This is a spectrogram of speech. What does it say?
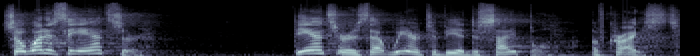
So, what is the answer? The answer is that we are to be a disciple of Christ.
